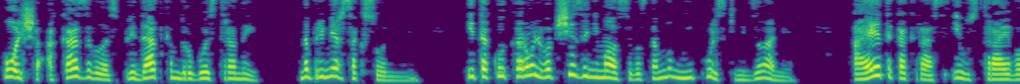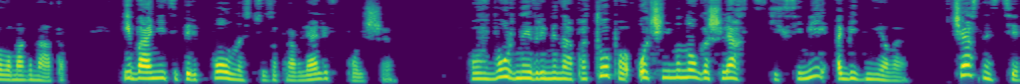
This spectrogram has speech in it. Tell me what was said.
Польша оказывалась придатком другой страны, например, Саксонии. И такой король вообще занимался в основном не польскими делами. А это как раз и устраивало магнатов ибо они теперь полностью заправляли в Польше. В бурные времена потопа очень много шляхтских семей обеднело. В частности,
